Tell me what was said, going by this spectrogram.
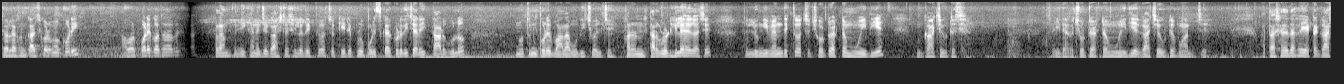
চলো এখন কাজকর্ম করি, আবার পরে কথা হবে। বললাম এইখানে যে গাছটা ছিল দেখতে পাচ্ছ? কেটে পুরো পরিষ্কার করে দিচ্ছে আর এই তারগুলো নতুন করে বাঁধাবুদি চলছে। কারণ তারগুলো ঢিলে হয়ে গেছে, তো লুঙ্গি ম্যান দেখতে পাচ্ছ? ছোট একটা মই দিয়ে গাছে উঠেছে। এই দেখো ছোট একটা মই দিয়ে গাছে উঠে বাঁধছে। আর তার সাথে দেখো একটা গাছ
